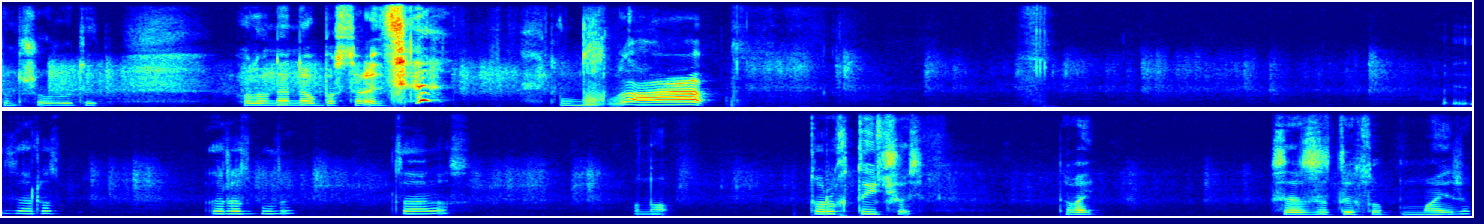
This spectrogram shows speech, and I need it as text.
Там що летить. Головне не обосратися. Зараз. Зараз буде. Зараз. Воно торохтить щось. Давай. Все затихло майже.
